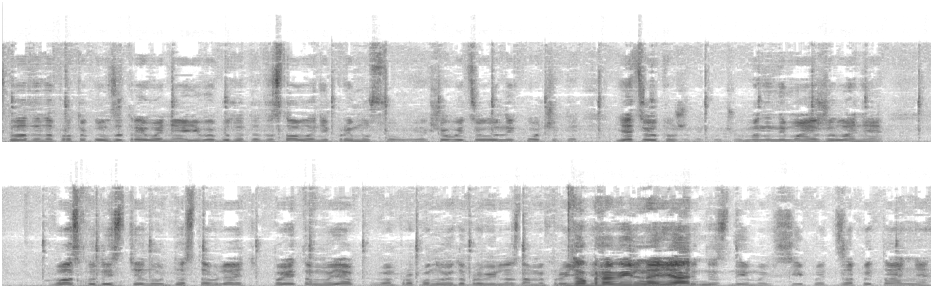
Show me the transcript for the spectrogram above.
складено протокол затримання і ви будете доставлені примусово. Якщо ви цього не хочете, я цього теж не хочу. У мене немає желання вас кудись тягнути, доставляти. Тому я вам пропоную добровільно з нами проїхати. Добровільно я- вирішити з ними всі пи- запитання.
